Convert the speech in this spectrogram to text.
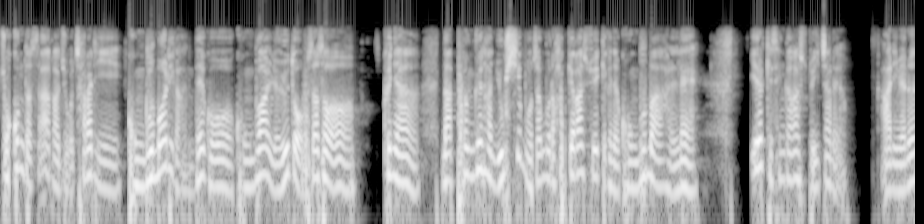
조금 더 쌓아가지고 차라리 공부 머리가 안 되고, 공부할 여유도 없어서, 그냥, 나 평균 한 65점으로 합격할 수 있게 그냥 공부만 할래. 이렇게 생각할 수도 있잖아요. 아니면은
